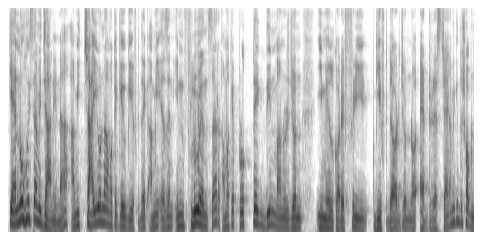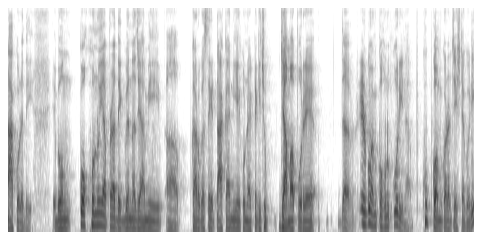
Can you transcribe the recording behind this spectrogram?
কেন হয়েছে আমি জানি না। আমি চাইও না আমাকে কেউ গিফট দেখ আমি অ্যাজ অ্যান ইনফ্লুয়েন্সার আমাকে প্রত্যেক দিন মানুষজন ইমেল করে ফ্রি গিফট দেওয়ার জন্য অ্যাড্রেস চাই। আমি কিন্তু সব না করে দিই। এবং কখনোই আপনারা দেখবেন না যে আমি কারও কাছ থেকে টাকা নিয়ে কোনো একটা কিছু জামা পরে এরকম আমি কখনো করি না। খুব কম করার চেষ্টা করি।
